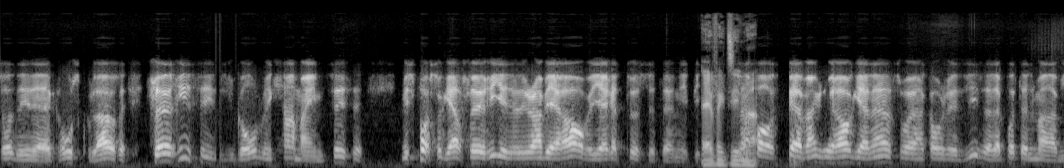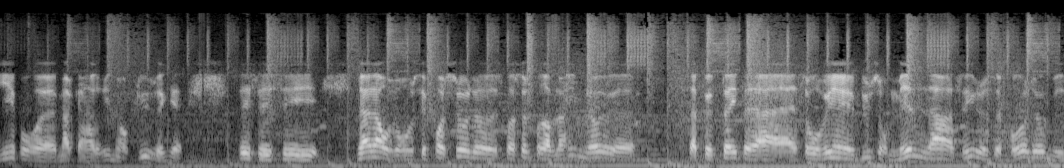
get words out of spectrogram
ça. Des euh, grosses couleurs. Fleury, c'est du gold, mais quand même. Tu sais, c'est- mais c'est pas ça. Regarde, Fleury, jambières rares, mais il arrête tous cette année. Puis, Effectivement. passé, avant que Gérard Galland soit en congédié, ça allait pas tellement bien pour euh, Marc-André non plus. Que, c'est- Non, non, on- c'est pas ça, là. C'est pas ça le problème, là. Euh, ça peut peut-être euh, sauver un but sur 1000 lancés, je sais pas, là, mais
